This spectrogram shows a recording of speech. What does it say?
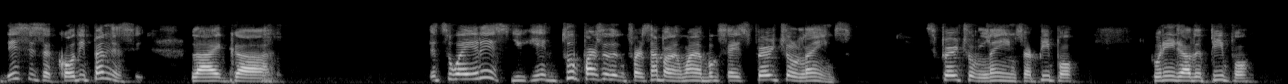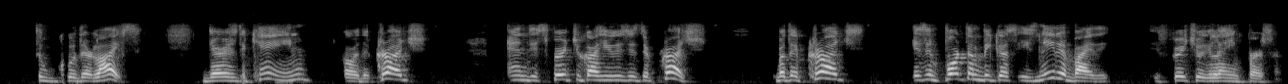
This is a codependency like uh, it's the way it is. You get two parts of the, for example, in one of the books says spiritual lames. Spiritual lames are people who need other people to go their lives. There is the cane or the crutch, and the spiritual guy who uses the crutch. But the crutch is important because it's needed by the spiritually lame person.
